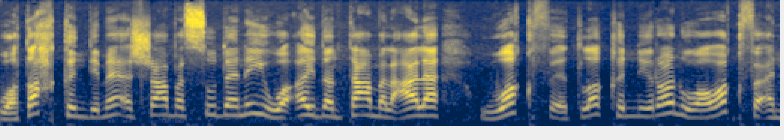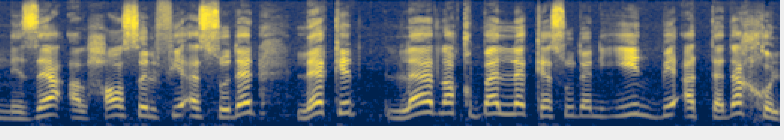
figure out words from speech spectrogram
وتحقن دماء الشعب السوداني وأيضا تعمل على وقف إطلاق النيران ووقف النزاع الحاصل في السودان. لكن لا نقبل كسودانيين بالتدخل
